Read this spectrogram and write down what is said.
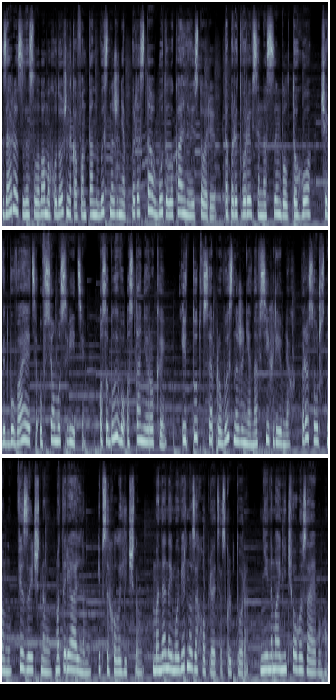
Зараз, за словами художника, фонтан виснаження перестав бути локальною історією та перетворився на символ того, що відбувається у всьому світі, особливо останні роки. І тут все про виснаження на всіх рівнях: ресурсному, фізичному, матеріальному і психологічному. Мене неймовірно захоплює ця скульптура. В ній немає нічого зайвого.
